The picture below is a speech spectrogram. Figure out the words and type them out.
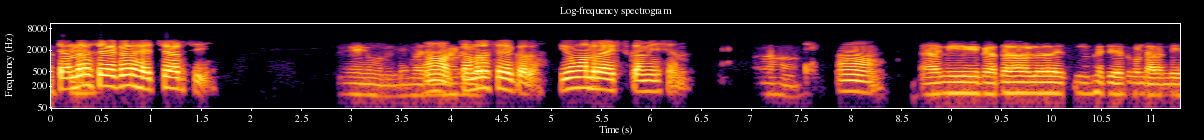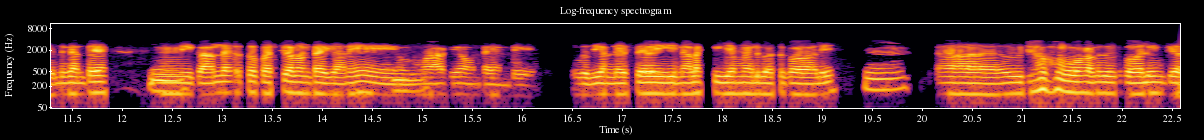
Chandrashekar H R C. Chandrashekar human rights commission మీ పెద్దవాళ్ళు చేసుకుంటారండి. ఎందుకంటే మీకు అందరితో పరిచయాలు ఉంటాయి కానీ. మాకేం ఉంటాయండి? ఉదయం లేస్తే ఈ నెలకి ఈఎంఐలు కట్టుకోవాలి. ఉద్యోగం ఒకటి చూసుకోవాలి. ఇంకా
